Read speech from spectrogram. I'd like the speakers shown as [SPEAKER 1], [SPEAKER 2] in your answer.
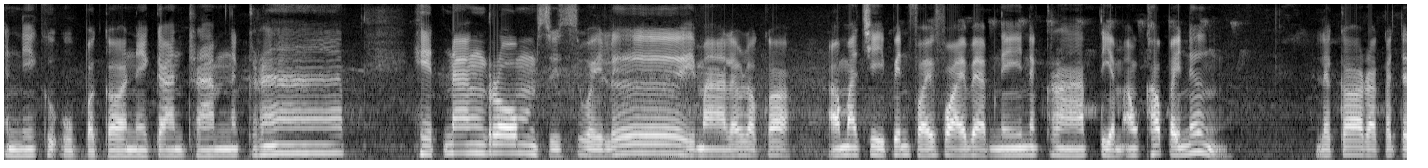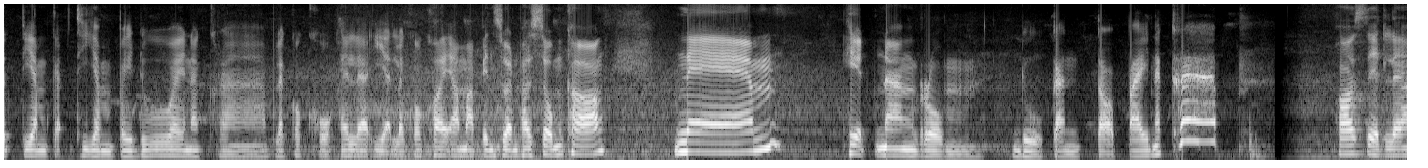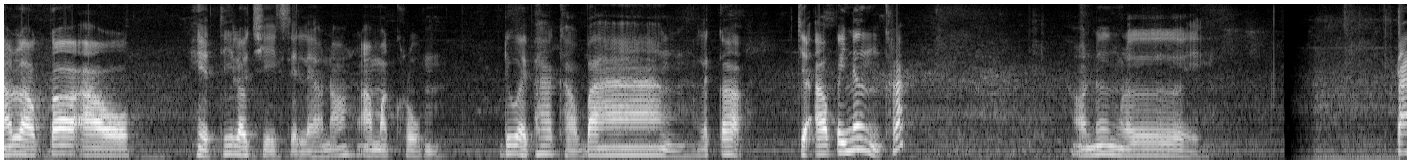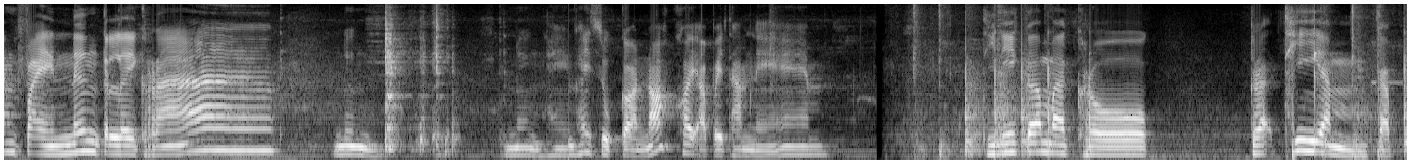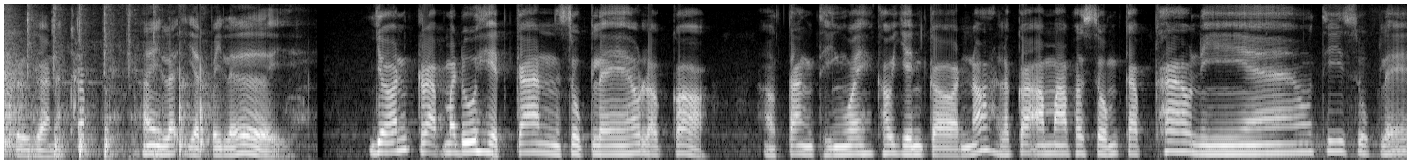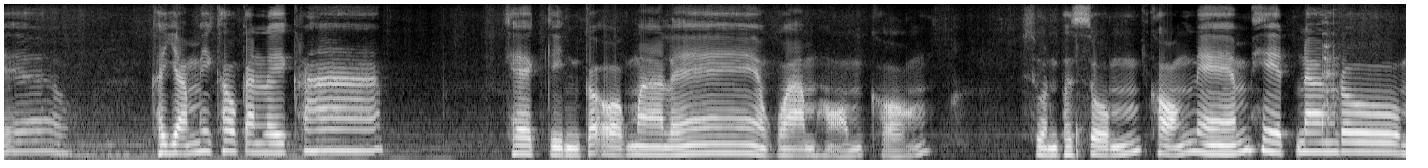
[SPEAKER 1] อันนี้คืออุปกรณ์ในการทำนะครับ เห็ดนางรมสวยๆเลยมาแล้วเราก็เอามาฉีกเป็นฝอยๆแบบนี้นะครับ เตรียมเอาเข้าไปนึ่ง แล้วก็เราก็จะเตรียมกระเทียมไปด้วยนะครับ แล้วก็โขลกให้ละเอียดแล้วก็ค่อยเอามาเป็นส่วนผสมของแหนม เห็ดนางรม ดูกันต่อไปนะครับ พอเสร็จแล้วเราก็เอา เห็ดที่เราฉีกเสร็จแล้วเนาะเอามาคลุมด้วยผ้าขาวบาง แล้วก็จะเอาไปนึ่งครับ เอานึ่งเลย ตั้งไฟนึ่งกันเลยครับนึ่งนึ่งให้ให้สุกก่อนเนาะค่อยเอาไปทำแหนม ทีนี้ก็มาโครกกระเทียมกับเกลือนะครับ ให้ละเอียดไปเลย ย้อนกลับมาดูเห็ดกันสุกแล้วแล้วก็เอาตั้งทิ้งไว้เขาเย็นก่อนเนาะแล้วก็เอามาผสมกับข้าวเหนียวที่สุกแล้ว ขยำให้เข้ากันเลยครับ แค่กลิ่นก็ออกมาแล้วความหอมของส่วนผสมของแหนมเห็ดนางรม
